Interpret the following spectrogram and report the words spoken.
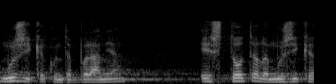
música contemporània és tota la música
